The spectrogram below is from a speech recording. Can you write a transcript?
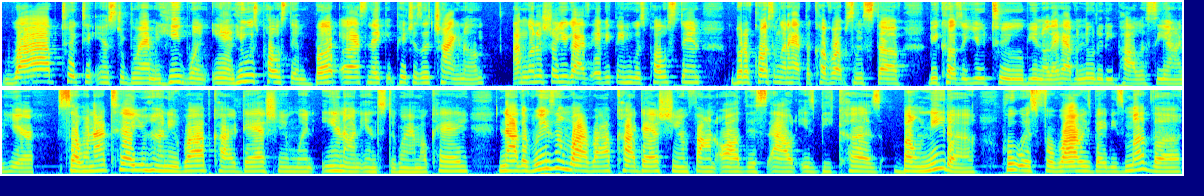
Rob took to Instagram and he went in. He was posting butt ass naked pictures of Chyna. I'm going to show you guys everything he was posting, but of course I'm going to have to cover up some stuff because of YouTube. You know, they have a nudity policy on here. So when I tell you, honey, Rob Kardashian went in on Instagram, okay? Now, the reason why Rob Kardashian found all this out is because Bonita, who is Ferrari's baby's mother,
